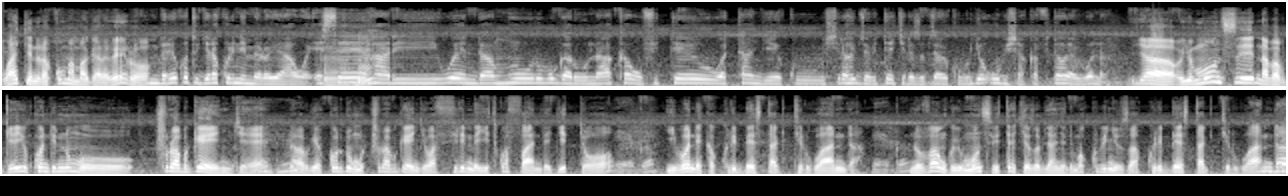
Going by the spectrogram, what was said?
Uwakenera kumpamagara rero mbere yuko tugera kuri nimero yawe ese hari wenda nk'urubuga runaka ufite watangiye gushyiraho ibyo bitekerezo byawe ku buryo ubishaka afite aho yabibona? Ya uyu munsi nababwiye yuko ndi n'umucurabwenge nababwiye ko ndi umucurabwenge wa filime yitwa fande gito iboneka kuri best act rwanda. Ni ukuvuga ngo uyu munsi ibitekerezo byanjye ndimo kubinyuza kuri best act rwanda.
